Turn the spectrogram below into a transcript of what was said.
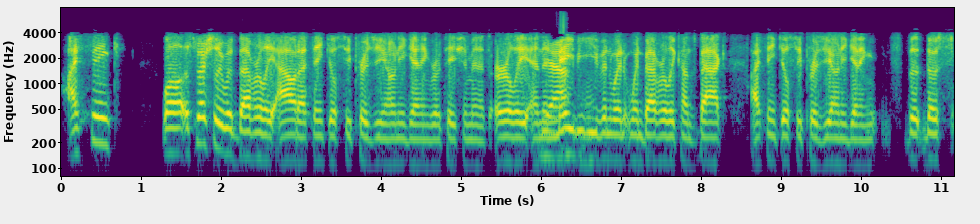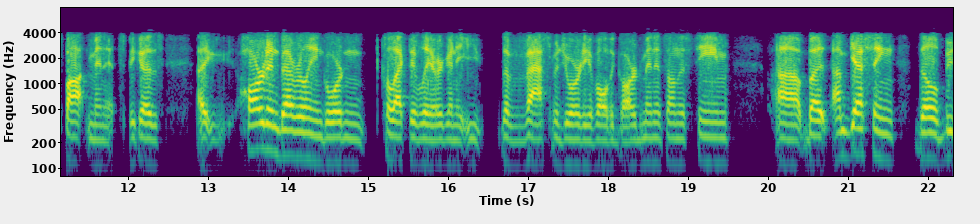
I think well, especially with Beverley out, I think you'll see Prigioni getting rotation minutes early, and then Yeah. maybe even when when Beverley comes back, I think you'll see Prigioni getting the, those spot minutes because uh, Harden, Beverley, and Gordon collectively are going to eat the vast majority of all the guard minutes on this team. Uh, but I'm guessing they'll be,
